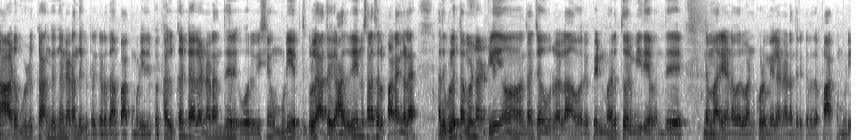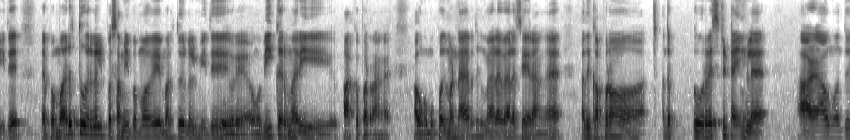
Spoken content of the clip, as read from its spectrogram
நாடு முழுக்க அங்கங்கே நடந்துக்கிட்டு இருக்கிறதா பார்க்க முடியுது. இப்போ கல்கட்டாவில் நடந்து ஒரு விஷயம் முடியறதுக்குள்ளே அது அதுவே இன்னும் சில சில படங்களை அதுக்குள்ளே தமிழ்நாட்டிலையும் தஞ்சாவூர்லலாம் ஒரு பெண் மருத்துவர் மீதே வந்து இந்த மாதிரியான ஒரு வன்கொடுமையெல்லாம் நடந்திருக்கிறத பார்க்க முடியுது. இப்போ மருத்துவர்கள் இப்போ சமீபமாகவே மருத்துவர்கள் மீது ஒரு அவங்க வீக்கர் மாதிரி பார்க்கப்படுறாங்க. அவங்க முப்பது மணி நேரத்துக்கு மேலே வேலை செய்கிறாங்க அதுக்கப்புறம் அந்த ஒரு ரெஸ்ட் டைமில் அவங்க வந்து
